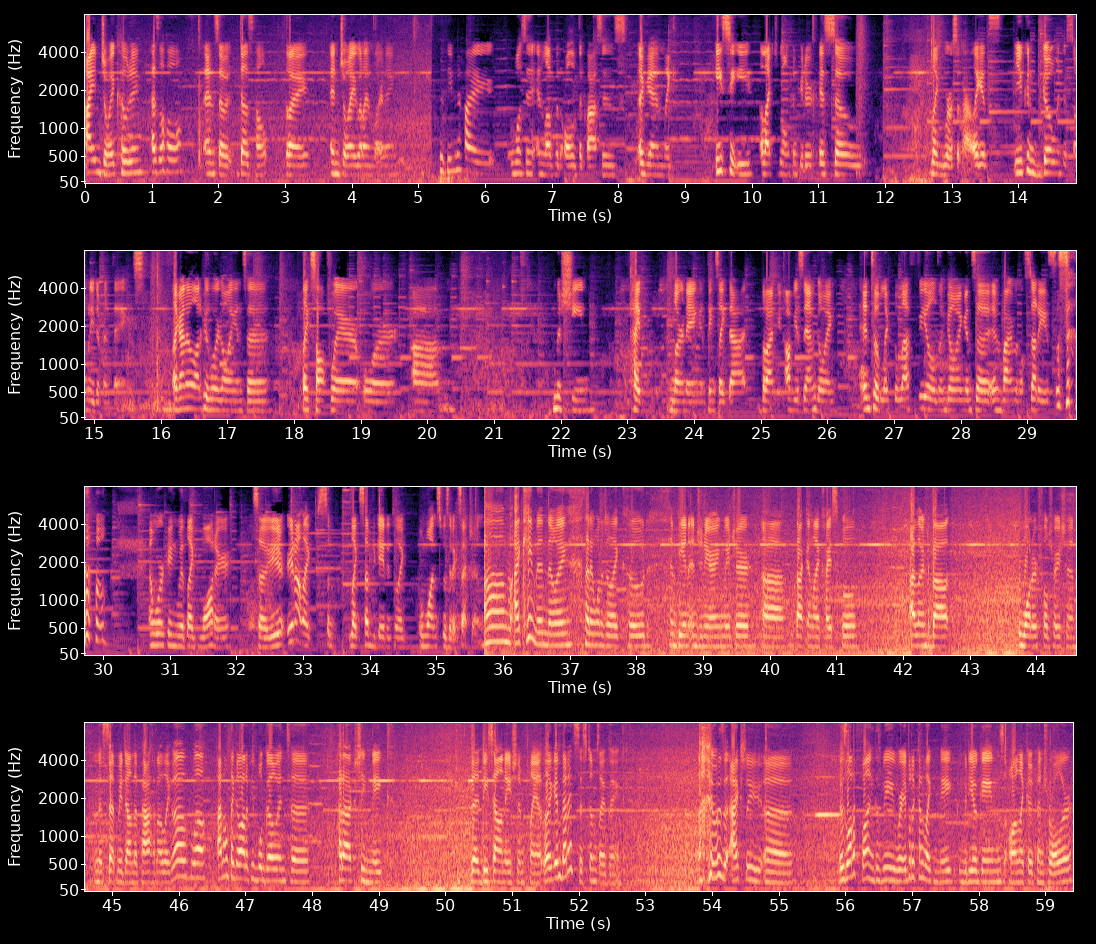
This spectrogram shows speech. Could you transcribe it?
I enjoy coding as a whole, and so it does help that I enjoy what I'm learning. Because even if I wasn't in love with all of the classes, again, like ECE, electrical and computer, is so like versatile. Like it's you can go into so many different things. Like I know a lot of people are going into like software or um, machine type learning and things like that. But I mean, obviously, I'm going into like the left field and going into environmental studies, so and working with like water. So you're, you're not like sub, like subjugated to like one specific section. Um, I came in knowing that I wanted to like code and be an engineering major uh, back in like high school. I learned about water filtration and it set me down the path and I was like, oh, well, I don't think a lot of people go into how to actually make the desalination plant, like embedded systems, I think. it was actually, uh, it was a lot of fun because we were able to kind of like make video games on like a controller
